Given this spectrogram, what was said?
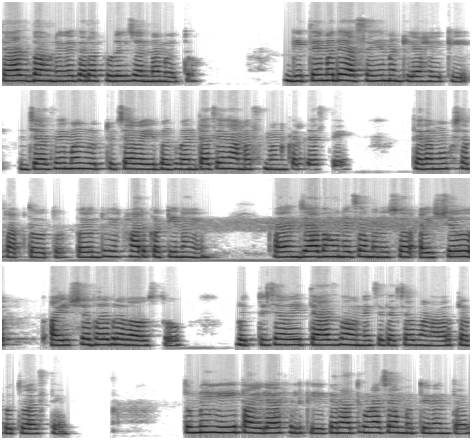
त्याच भावनेने त्याला पुढील जन्म मिळतो. गीतेमध्ये असेही म्हटले आहे की ज्याचे मन मृत्यूच्या वेळी भगवंताचे नामस्मरण करत असते, त्याला मोक्ष प्राप्त होतो. परंतु हे फार कठीण आहे, कारण ज्या भावनेचा मनुष्यावर आयुष्य आयुष्यभर प्रभाव असतो, मृत्यूच्या वेळी त्याच भावनेचे त्याच्या मनावर प्रभुत्व असते. तुम्ही हेही पाहिले असेल की घरात कुणाच्या मृत्यूनंतर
